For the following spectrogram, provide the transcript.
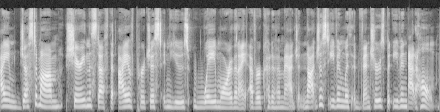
I am just a mom sharing the stuff that I have purchased and used way more than I ever could have imagined, not just even with adventures, but even at home.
